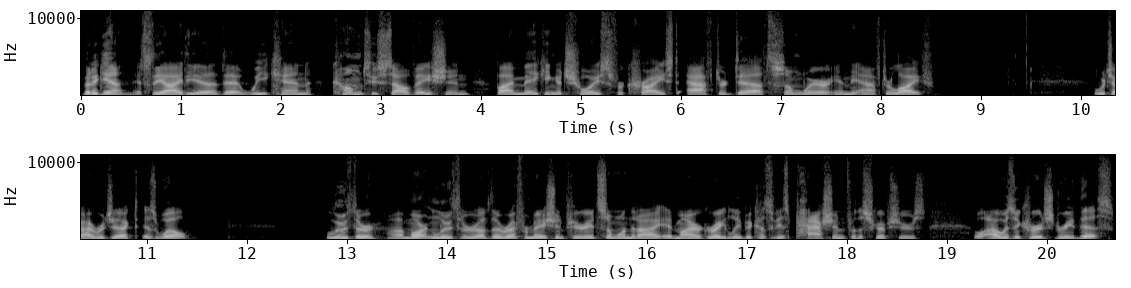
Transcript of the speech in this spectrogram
But again, it's the idea that we can come to salvation by making a choice for Christ after death somewhere in the afterlife, which I reject as well. Luther, uh, Martin Luther of the Reformation period, someone that I admire greatly because of his passion for the scriptures, well, I was encouraged to read this.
